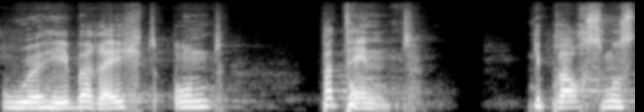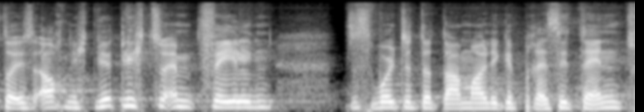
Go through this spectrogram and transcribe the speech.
Urheberrecht und Patent. Gebrauchsmuster ist auch nicht wirklich zu empfehlen. Das wollte der damalige Präsident,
